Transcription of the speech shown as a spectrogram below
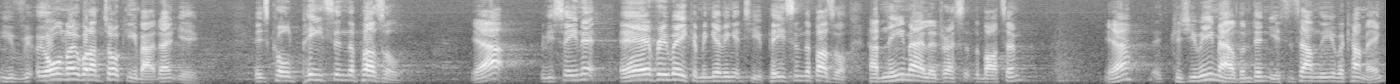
You, you all know what I'm talking about, don't you? It's called Peace in the Puzzle. Yeah? Have you seen it? Every week I've been giving it to you. Peace in the Puzzle. Had an email address at the bottom. Yeah? Because you emailed them, didn't you, to tell them that you were coming?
